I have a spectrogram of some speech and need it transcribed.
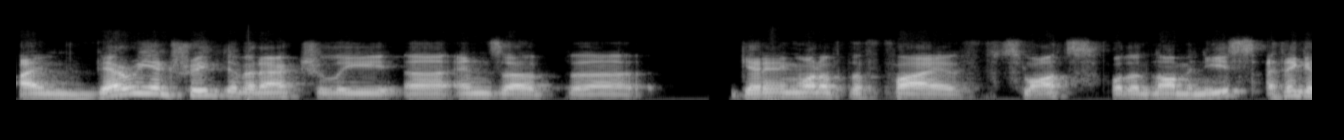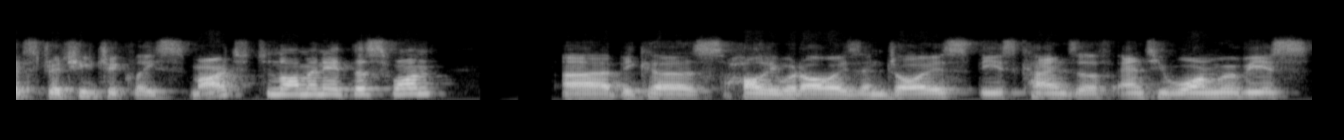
I'm very intrigued if it actually uh, ends up uh, getting one of the five slots for the nominees. I think it's strategically smart to nominate this one uh, because Hollywood always enjoys these kinds of anti war movies.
